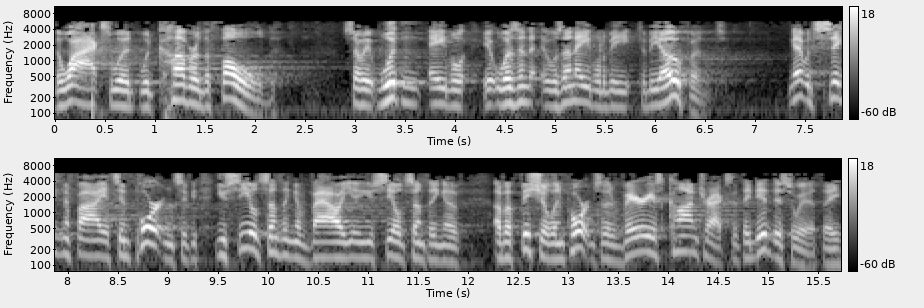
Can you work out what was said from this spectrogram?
the wax would, would cover the fold. So it wouldn't able, it wasn't, it was unable to be, to be opened. That would signify its importance. If you, you sealed something of value, you sealed something of, of official importance. So there are various contracts that they did this with. They,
